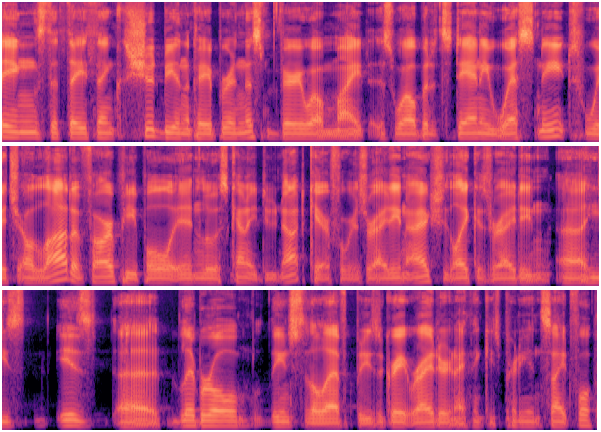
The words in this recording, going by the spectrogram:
things that they think should be in the paper, and this very well might as well. But it's Danny Westneat, which a lot of our people in Lewis County do not care for his writing. I actually like his writing. Uh, he's is uh, liberal, leans to the left, but he's a great writer, and I think he's pretty insightful.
